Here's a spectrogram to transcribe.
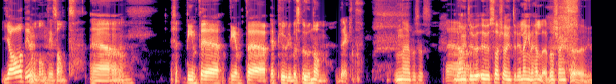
Ja, det är nog någonting sånt. Eh, det, är inte, det är inte pluribus unum direkt. Nej precis. Eh, Det har inte, USA kör ju inte det längre heller. De kör ju inte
